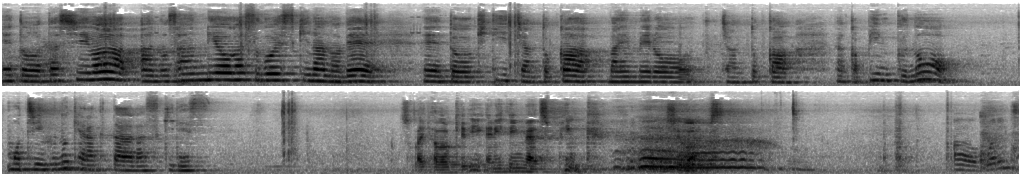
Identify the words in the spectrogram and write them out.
えっと、私はあのサンリオがすごい好きなので えーと、キティちゃんとかマイメロちゃんとかなんかピンクのモチーフのキャラクターが好きです So like Hello Kitty, anything that's pink she loves. Uh, what, into,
